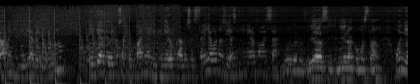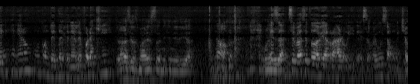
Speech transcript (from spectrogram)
programa Ingeniería 21. El día de hoy nos acompaña el ingeniero Carlos Estrella. Buenos días, ingeniero, ¿cómo está? Muy buenos días, ingeniera, ¿cómo está? Muy bien, ingeniero, muy contenta de tenerle por aquí. Gracias, maestra en ingeniería. No, se me hace todavía raro oír eso, me gusta mucho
